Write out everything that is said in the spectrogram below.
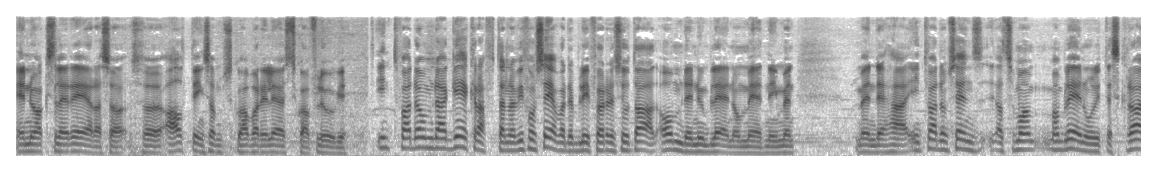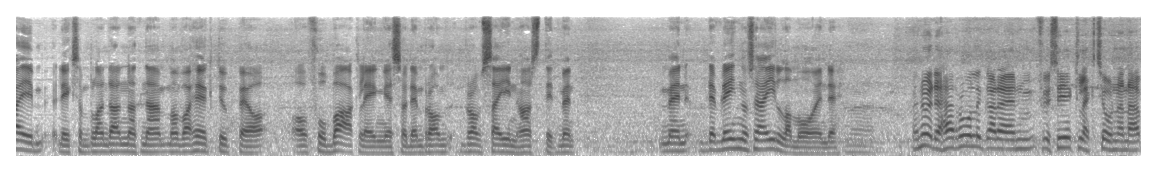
ännu accelerera så, så allting som skulle ha varit löst skulle ha flugit. Inte var de där G-krafterna, vi får se vad det blir för resultat om det nu blev någon mätning men men det här, inte var de sen, alltså man, man blev nog lite skraj liksom bland annat när man var högt uppe och, och for baklänges och den brom, bromsade in hastigt men, men det blev inte något så här illamående. Men nu är det här roligare än fysiklektionerna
